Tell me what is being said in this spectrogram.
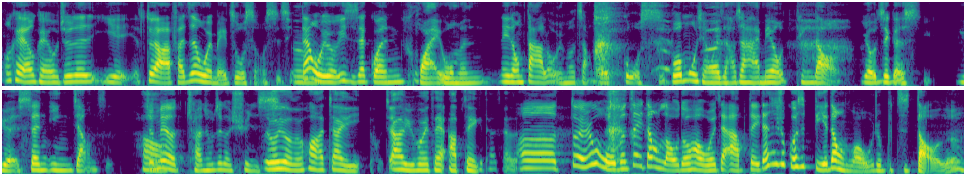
OK OK，我觉得也对啊，反正我也没做什么事情，嗯、但我有一直在关怀我们那栋大楼有没有长辈过世。不过目前为止好像还没有听到有这个远声音这样子，就没有传出这个讯息。如果有的话，佳宇佳宇会再 update 给大家的。呃，对，如果我们这栋楼的话，我会再 update，但是如果是别栋楼，我就不知道了。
